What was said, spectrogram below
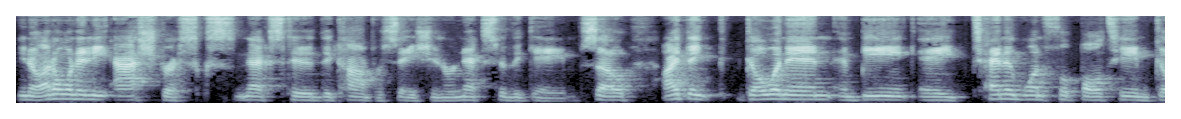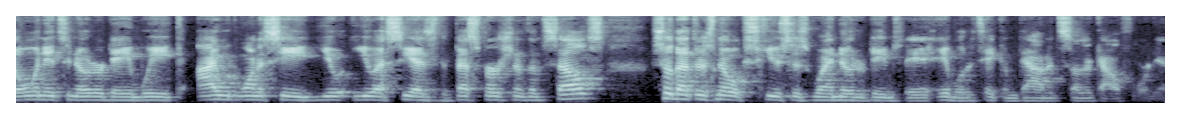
you know, I don't want any asterisks next to the conversation or next to the game. So I think going in and being a 10 and 1 football team going into Notre Dame week, I would want to see USC as the best version of themselves so that there's no excuses when Notre Dame's able to take them down in Southern California.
